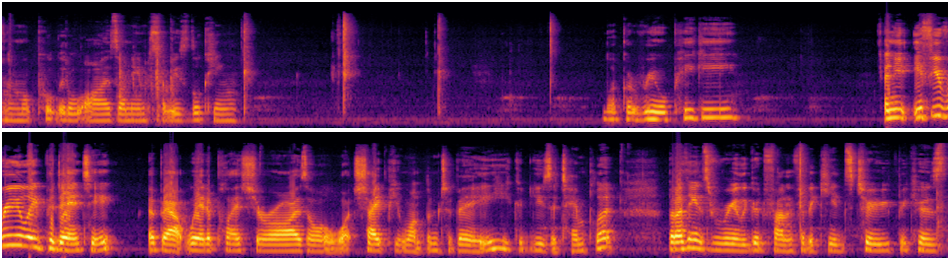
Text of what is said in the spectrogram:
And we'll put little eyes on him so he's looking like a real piggy. And if you're really pedantic about where to place your eyes or what shape you want them to be, you could use a template. But I think it's really good fun for the kids too because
